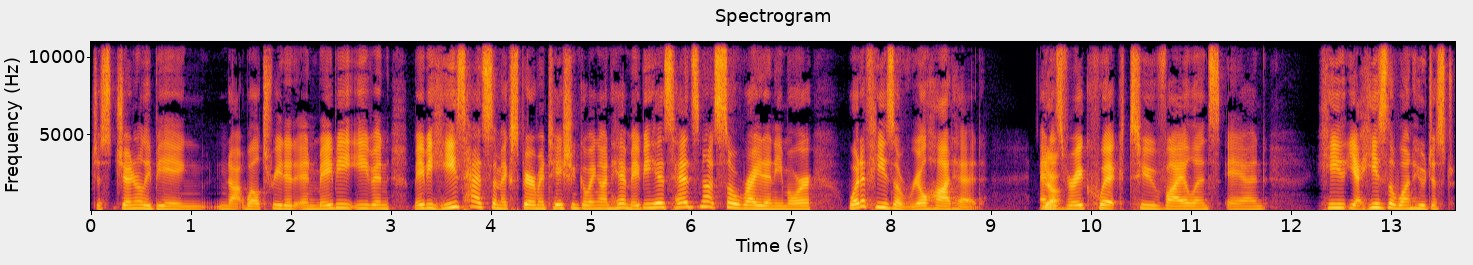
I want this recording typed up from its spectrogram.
just generally being not well treated and maybe even maybe he's had some experimentation going on him maybe his head's not so right anymore what if he's a real hothead and Yeah. is very quick to violence and he yeah he's the one who just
